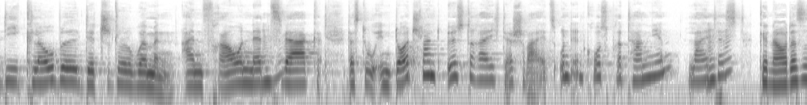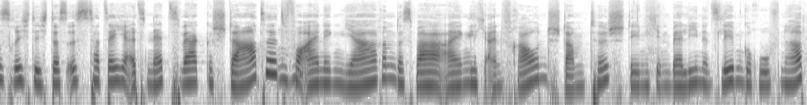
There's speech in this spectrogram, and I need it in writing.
die Global Digital Women, ein Frauennetzwerk, mhm. das du in Deutschland, Österreich, der Schweiz und in Großbritannien leitest. Mhm. Genau, das ist richtig. Das ist tatsächlich als Netzwerk gestartet mhm. vor einigen Jahren. Das war eigentlich ein Frauenstammtisch, den ich in Berlin ins Leben gerufen habe.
